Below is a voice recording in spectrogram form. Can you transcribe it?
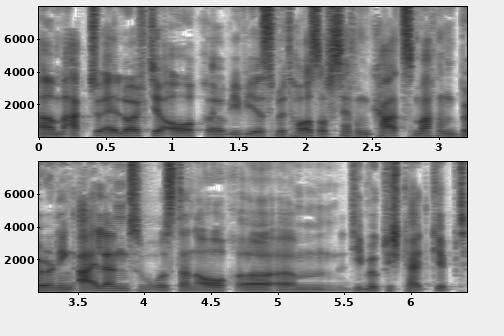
Ähm, aktuell läuft ja auch, äh, wie wir es mit House of Seven Cards machen, Burning Island, wo es dann auch auch äh, ähm, die Möglichkeit gibt,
